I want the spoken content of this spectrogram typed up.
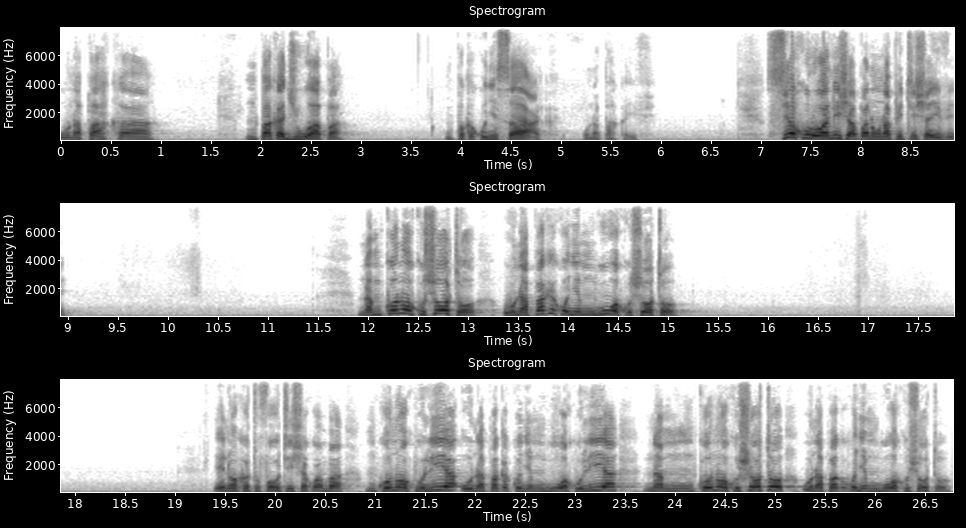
unapaka mpaka juu hapa mpaka kwenye saa unapaka hivi. Sio kuroanisha hapana unapitisha hivi. Na mkono wa kushoto unapaka kwenye mguu wa kushoto yaani wakatofautisha kwamba mkono wa kulia unapaka kwenye mguu wa kulia na mkono wa kushoto unapaka kwenye mguu wa kushoto.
